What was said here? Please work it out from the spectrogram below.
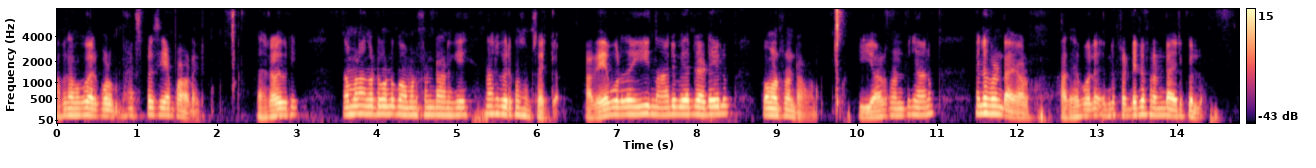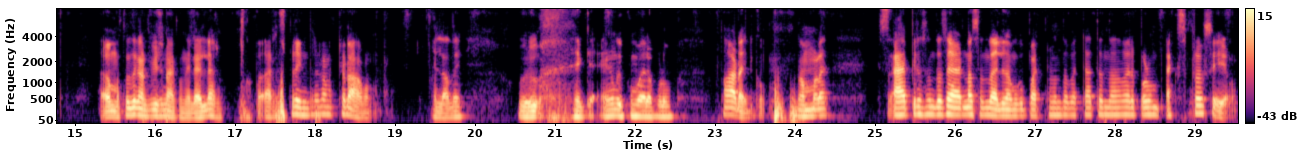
അപ്പോൾ നമുക്ക് പലപ്പോഴും എക്സ്പ്രസ് ചെയ്യാൻ പാടായിരിക്കും. അതിനേക്കാൾ ഇവർ നമ്മൾ അങ്ങോട്ടും കൊണ്ട് കോമൺ ഫ്രണ്ട് ആണെങ്കിൽ നാല് പേർക്കും സംസാരിക്കാം. അതേപോലെ തന്നെ ഈ നാല് പേരുടെ ഇടയിലും കോമൺ ഫ്രണ്ട് ആവണം. ഇയാൾ ഫ്രണ്ട് ഞാനും എന്റെ ഫ്രണ്ട് അയാളും. അതേപോലെ എന്റെ ഫ്രണ്ടിന്റെ ഫ്രണ്ട് ആയിരിക്കുമല്ലോ. അത് മൊത്തത്തിൽ കൺഫ്യൂഷൻ ആക്കുന്നില്ല എല്ലാവരും അപ്പോൾ പരസ്പരം ഇന്റർ കണക്റ്റഡ് ആവണം. അല്ലാതെ ഒരു ഗ്യാങ് നിൽക്കുമ്പോൾ പലപ്പോഴും പാടായിരിക്കും. നമ്മളെ ഹാപ്പിനെസ് എന്താ? സാഡ്നെസ് എന്തായാലും നമുക്ക് പറ്റണം എന്താ? പറ്റാത്ത എന്താന്ന് പലപ്പോഴും എക്സ്പ്രസ് ചെയ്യണം.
